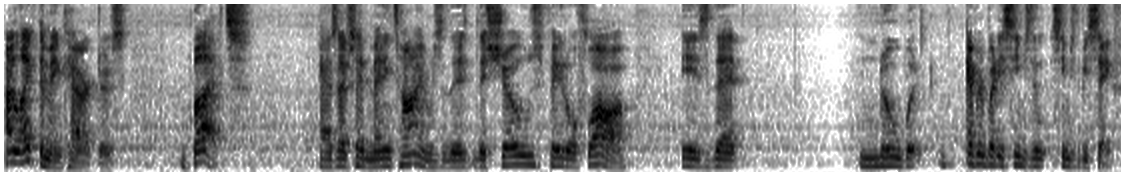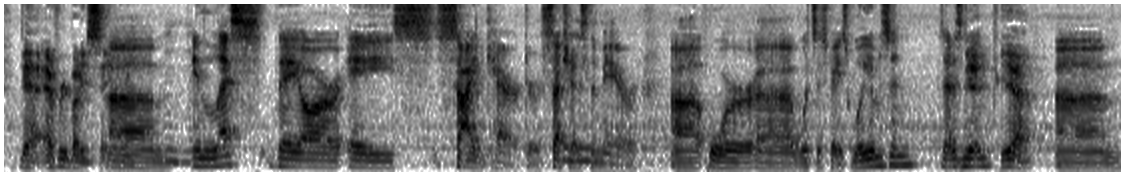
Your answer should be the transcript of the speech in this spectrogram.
I like the main characters, but as I've said many times, the the show's fatal flaw is that nobody, everybody seems to seems to be safe, Yeah, everybody's safe. um, unless they are a side character, such as the mayor uh, or uh, what's his face, Williamson. Is that his yeah, name? yeah. Um,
